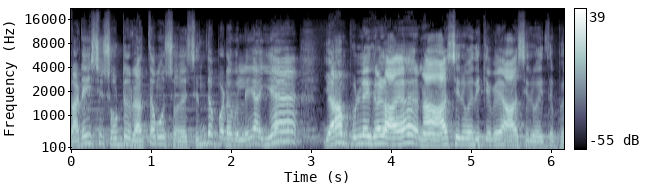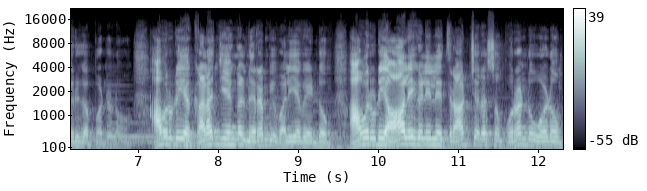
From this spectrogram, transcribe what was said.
கடைசி சொட்டு ரத்தமும் சிந்தப்படவில்லையா? ஏன்? என் பிள்ளைகள் நான் ஆசீர்வதிக்கவே ஆசீர்வதித்து பெருக பண்ணணும் அவருடைய களஞ்சியங்கள் நிரம்பி வழிய வேண்டும். அவருடைய ஆலைகளிலே திராட்சை ரசம் புரண்டு ஓடும்.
